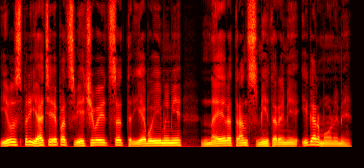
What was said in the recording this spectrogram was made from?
и восприятие подсвечивается требуемыми нейротрансмиттерами и гормонами.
